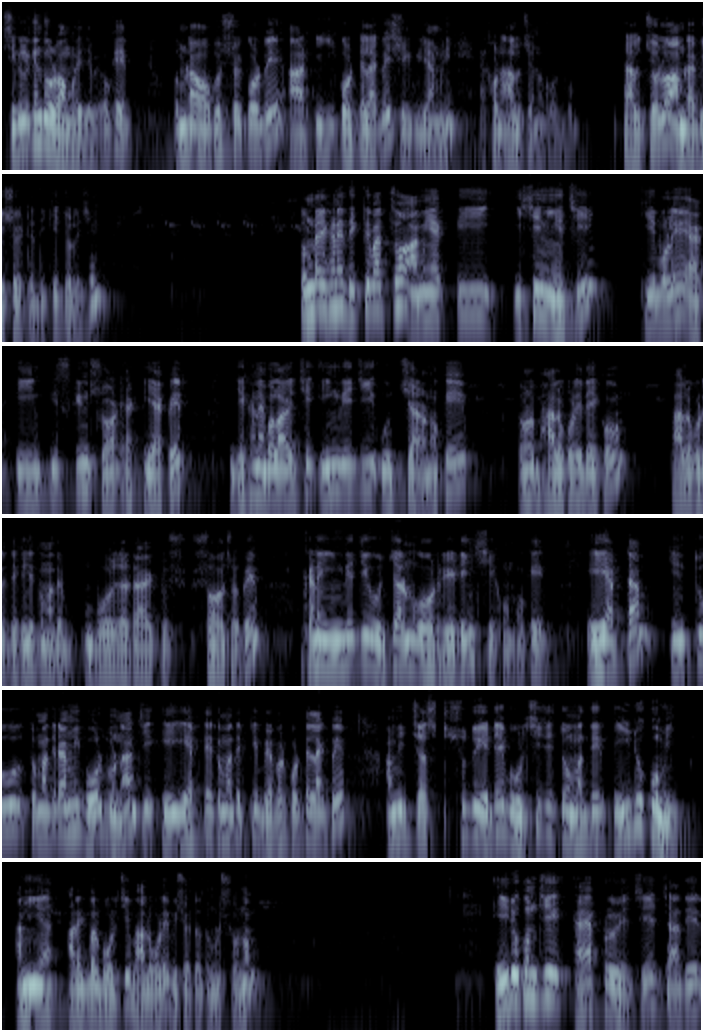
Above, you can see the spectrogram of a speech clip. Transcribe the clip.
সেগুলো কিন্তু রং হয়ে যাবে ওকে তোমরা অবশ্যই করবে, আর কি কি করতে লাগবে, সেগুলি আমি এখন আলোচনা করব। তাহলে চলো, আমরা বিষয়টার দিকে চলে যাই তোমরা এখানে দেখতে পাচ্ছ, আমি একটি ইসে নিয়েছি, কি বলে, একটি স্ক্রিনশট একটি অ্যাপের যেখানে বলা হয়েছে ইংরেজি উচ্চারণ ওকে তোমরা ভালো করে দেখো, ভালো করে দেখলে তোমাদের বোঝাটা একটু সহজ হবে। এখানে ইংরেজি উচ্চারণ ও রিডিং শিখুন ওকে এই অ্যাপটা কিন্তু তোমাদের আমি বলব না যে এই অ্যাপটা তোমাদেরকে ব্যবহার করতে লাগবে। আমি জাস্ট শুধু এটাই বলছি যে তোমাদের এইরকমই, আমি আরেকবার বলছি, ভালো করে বিষয়টা তোমরা শোনো। এইরকম যে অ্যাপ রয়েছে, যাদের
